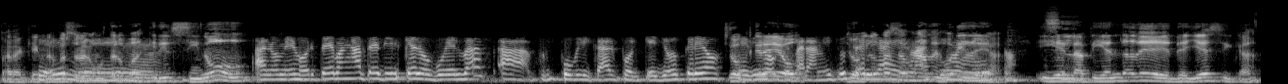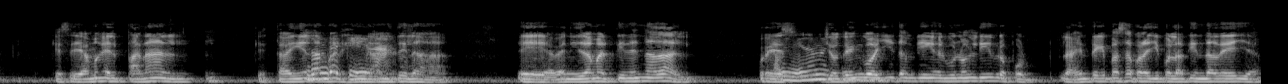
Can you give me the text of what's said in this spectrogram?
para que una persona como usted lo pueda adquirir. Si no, A lo mejor te van a pedir que lo vuelvas a publicar, porque yo creo, Yo te digo que para mí tú yo creo que serías esa es una mejor idea. Y Sí. en la tienda de, de Jessica, que se llama El Panal, que está ahí en la ¿Dónde marginal queda? de la eh, Avenida Martínez Nadal, pues yo tengo allí también algunos libros por la gente que pasa por allí por la tienda de ella.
